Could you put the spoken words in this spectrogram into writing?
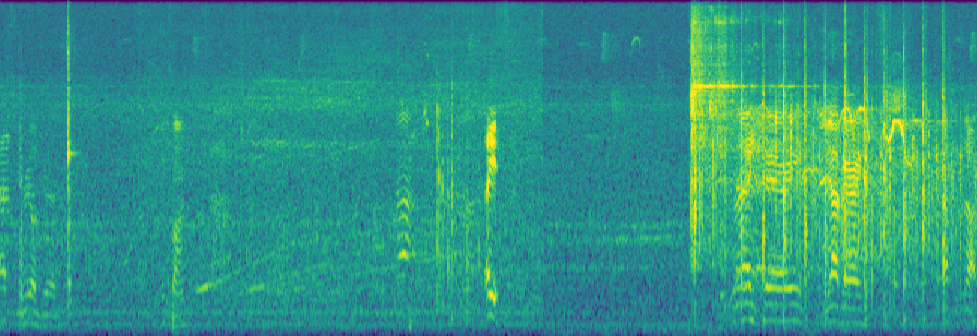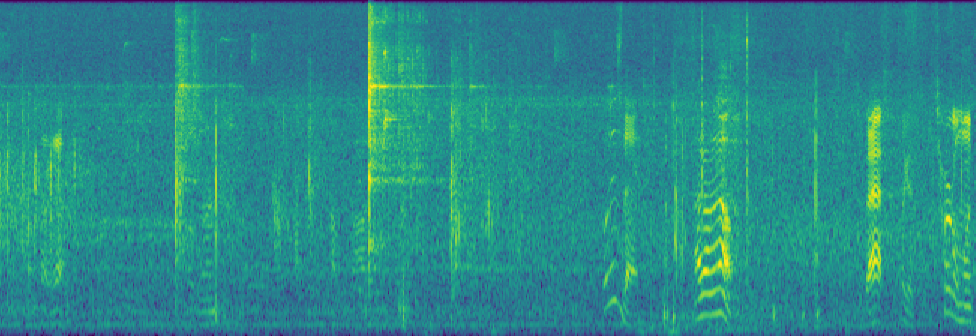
That's real good. It's fine. Hey, Yeah, Barry. That's what's up. What is that? I don't know. Bat. It's like a turtle monkey.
